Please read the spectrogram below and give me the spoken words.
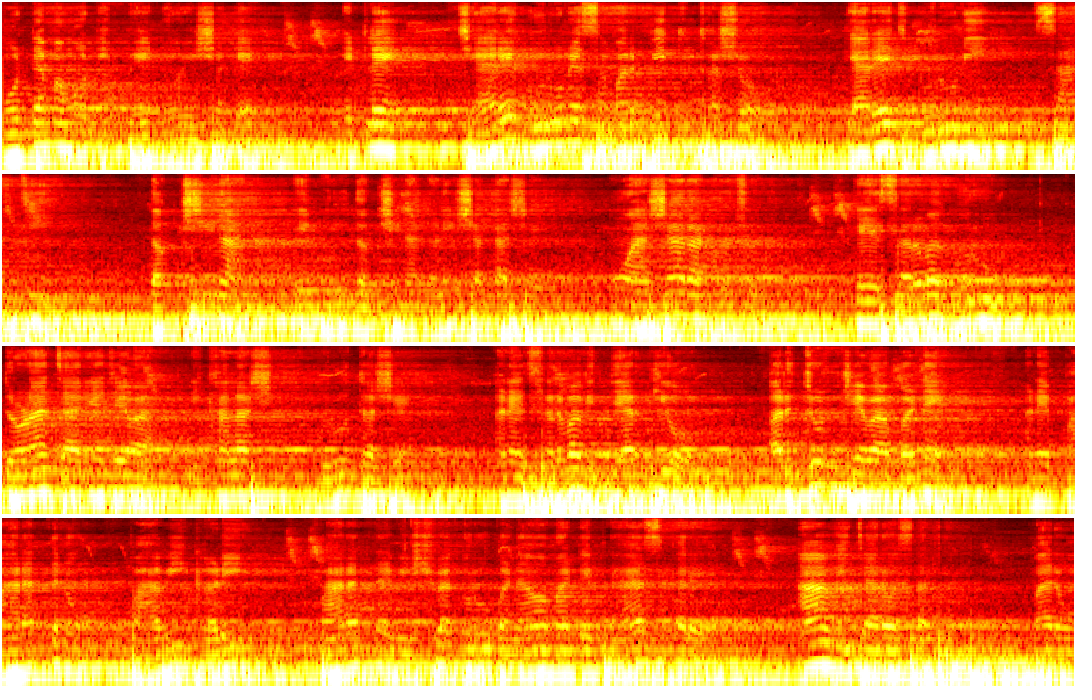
મોટામાં મોટી ભેટ હોઈ શકે એટલે જ્યારે ગુરુને સમર્પિત થશો ત્યારે જ ગુરુની સાચી દક્ષિણા એ ગુરુ દક્ષિણા ગણી શકાશે હું આશા રાખું છું કે સર્વ ગુરુ દ્રોણાચાર્ય જેવા નિખાલસ ગુરુ થશે અને સર્વ વિદ્યાર્થીઓ અર્જુન જેવા બને અને ભારતનું ભાવિ ઘડી ભારતને વિશ્વગુરુ બનાવવા માટે પ્રયાસ કરે, આ વિચારો સાથે મારું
